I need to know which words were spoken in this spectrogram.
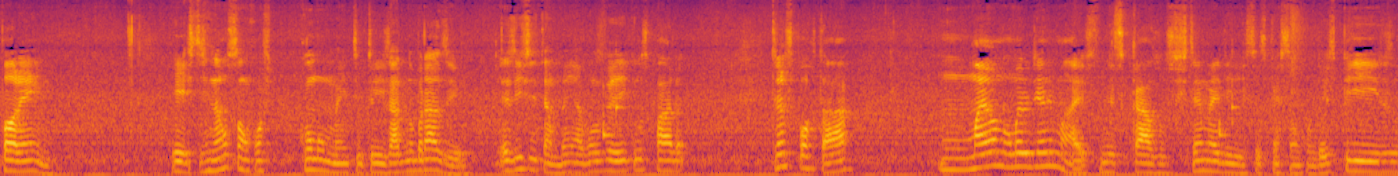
Porém, estes não são comumente utilizado no Brasil. Existem também alguns veículos para transportar um maior número de animais. Nesse caso, o sistema é de suspensão com dois pisos,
